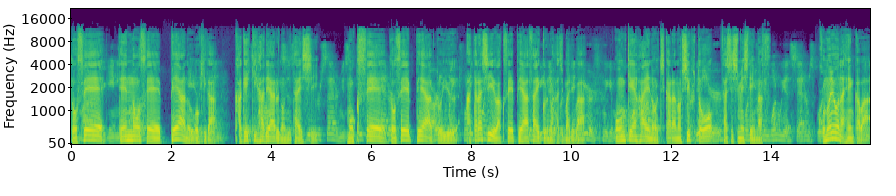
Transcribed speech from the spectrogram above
土星、天皇星、ペアの動きが過激派であるのに対し、木星、土星ペアという新しい惑星ペアサイクルの始まりは、穏健派への力のシフトを指し示しています。このような変化は、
